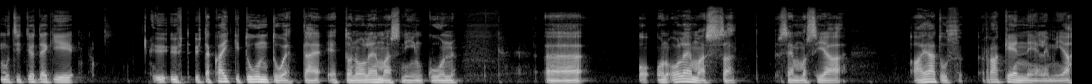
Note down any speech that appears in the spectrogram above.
mutta sitten jotenkin yhtä kaikki tuntuu, että, että on olemassa niin kuin – ö, on olemassa semmoisia ajatusrakennelmia,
